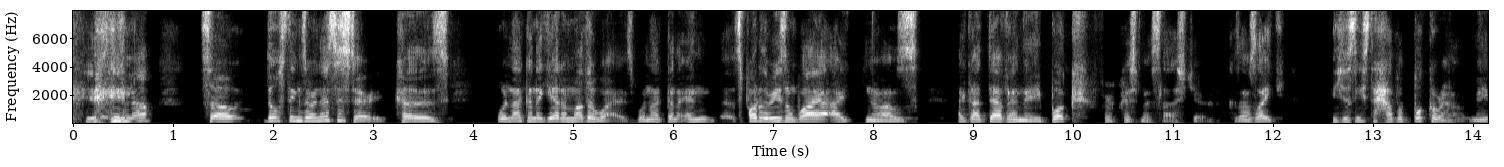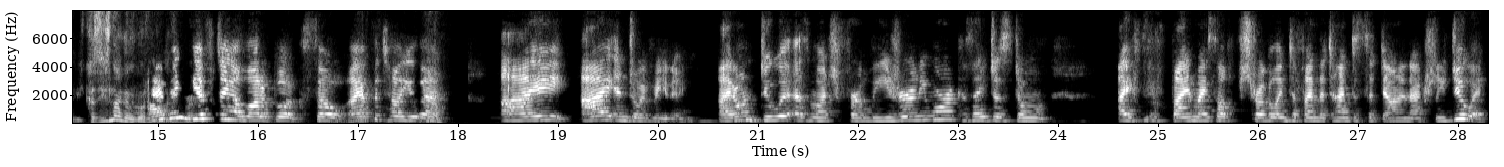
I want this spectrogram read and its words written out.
you know, so those things are necessary because we're not going to get them otherwise. We're not going to, and it's part of the reason why I you know I was I got Devin a book for Christmas last year because I was like. He just needs to have a book around, maybe because he's not going to go to. I've been gifting a lot of books, so I have to tell you that Yeah. I I enjoy reading. I don't do it as much for leisure anymore because I just don't. I Yeah. find myself struggling to find the time to sit down and actually do it.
